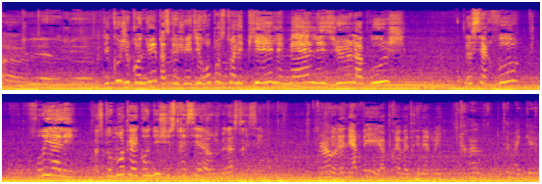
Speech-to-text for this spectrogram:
euh, Du coup, je conduis parce que je lui ai dit repose-toi les pieds, les mains, les yeux, la bouche, le cerveau. Faut y aller. Parce que moi, quand elle conduit, je suis stressée. Alors, je vais la stresser. Ah Je vais l'énerver et après, elle va être énervée. grave. Putain, ma gueule.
